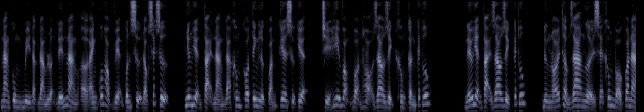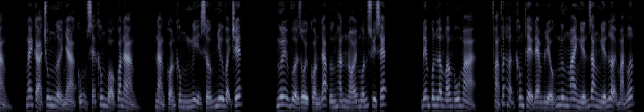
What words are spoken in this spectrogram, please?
nàng cùng bị đặc đàm luận đến nàng ở Anh Quốc học viện quân sự đọc sách sự, nhưng hiện tại nàng đã không có tinh lực quản kia sự kiện, chỉ hy vọng bọn họ giao dịch không cần kết thúc. Nếu hiện tại giao dịch kết thúc, đừng nói thẩm ra người sẽ không bỏ qua nàng, ngay cả chung người nhà cũng sẽ không bỏ qua nàng, nàng còn không nghĩ sớm như vậy chết. Ngươi vừa rồi còn đáp ứng hắn nói muốn suy xét. Đêm quân lâm âm u mà, phảng phất hận không thể đem liễu ngưng mai nghiến răng nghiến lợi mà nuốt.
